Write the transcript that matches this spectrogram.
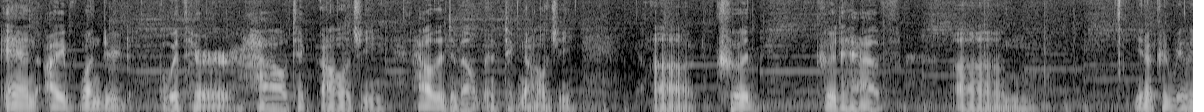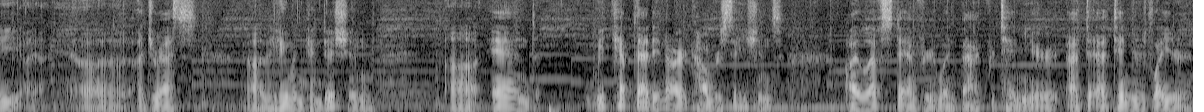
And I wondered with her how technology, how the development of technology uh, could, could have um, you know, could really uh, uh, address uh, the human condition. Uh, and we kept that in our conversations. I left Stanford, went back for 10, year, uh, 10 years later,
